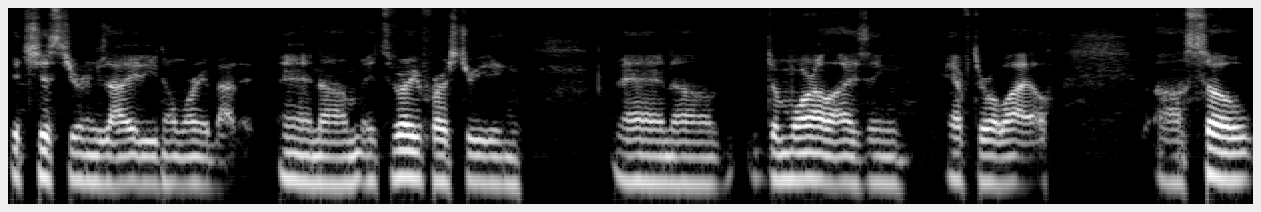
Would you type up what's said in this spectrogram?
it's just your anxiety. Don't worry about it. And um, it's very frustrating and uh, demoralizing after a while. Uh, so,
